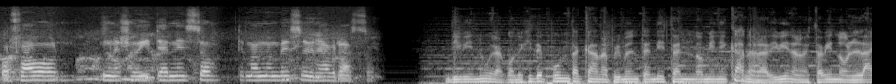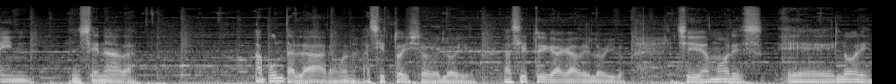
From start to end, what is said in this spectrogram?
Por favor, una ayudita en eso. Te mando un beso y un abrazo. Divinura, cuando dijiste Punta Cana, primero entendí está en Dominicana, la divina nos está viendo online, Ensenada. A Punta Lara, bueno, así estoy yo del oído, así estoy gaga del oído. Sí, amores, eh, Lore,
